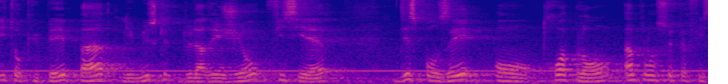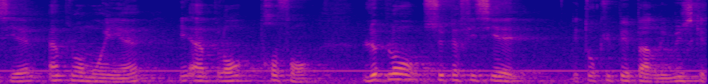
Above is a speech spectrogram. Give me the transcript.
est occupée par les muscles de la région fissière disposé en trois plans, un plan superficiel, un plan moyen et un plan profond. Le plan superficiel est occupé par le muscle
